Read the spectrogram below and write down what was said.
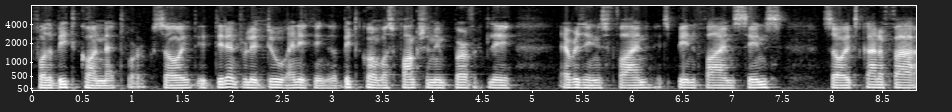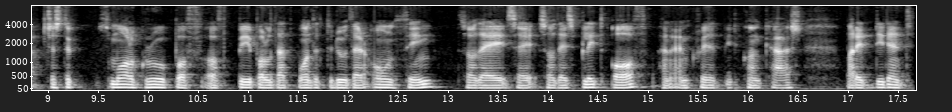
for the Bitcoin network. So it, it didn't really do anything. The Bitcoin was functioning perfectly. Everything is fine. It's been fine since. So it's kind of a, just a small group of, of people that wanted to do their own thing. So they say so they split off and, and created Bitcoin Cash, but it didn't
